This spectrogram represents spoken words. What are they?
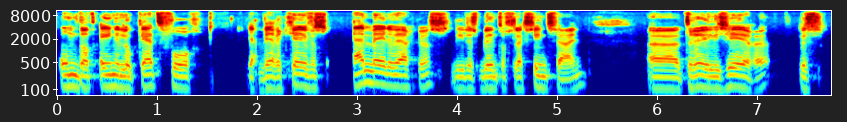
om dat ene loket voor ja, werkgevers en medewerkers, die dus blind of slechtziend zijn, te realiseren. Dus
